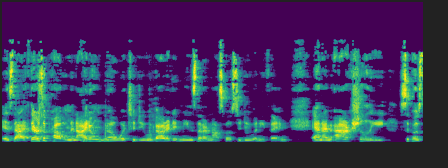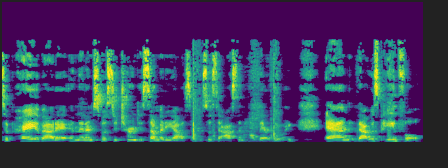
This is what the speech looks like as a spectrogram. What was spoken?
Is that if there's a problem and I don't know what to do about it, it means that I'm not supposed to do anything. And I'm actually supposed to pray about it and then I'm supposed to turn to somebody else and I'm supposed to ask them how they're doing. And that was painful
